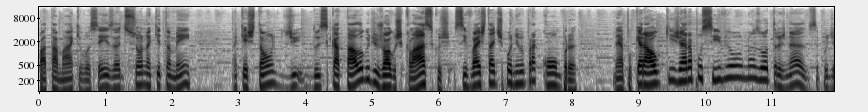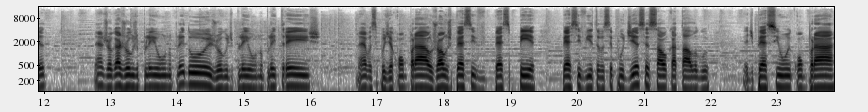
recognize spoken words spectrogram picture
patamar que vocês. Adiciona aqui também a questão de, desse catálogo de jogos clássicos se vai estar disponível para compra, né? Porque era algo que já era possível nas outras, né? Você podia né, jogar jogo de Play 1 no Play 2, jogo de Play 1 no Play 3, né? Você podia comprar os jogos de PS, PSP, PS Vita, você podia acessar o catálogo é, de PS1 e comprar,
